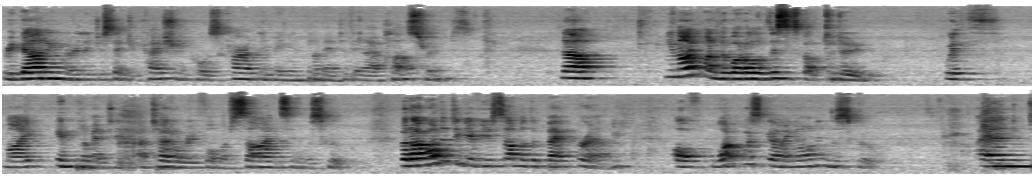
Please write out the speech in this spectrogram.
regarding the religious education course currently being implemented in our classrooms. Now, you might wonder what all of this has got to do with my implementing a total reform of science in the school. But I wanted to give you some of the background of what was going on in the school. And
